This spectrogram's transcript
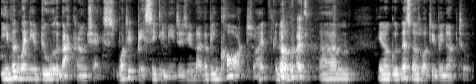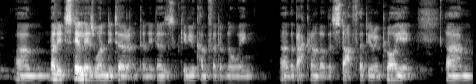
even when you do the background checks, what it basically means is you've never been caught, right? You know, right. Um, you know, goodness knows what you've been up to. Um, but it still is one deterrent, and it does give you comfort of knowing uh, the background of the staff that you're employing. Um,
